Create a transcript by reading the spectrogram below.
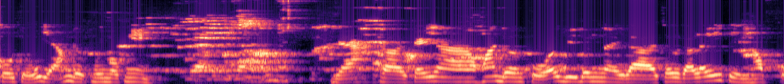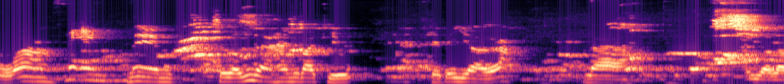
cô chủ giảm được 11 ngàn dạ rồi cái à, hóa đơn của Duy Binh này là sư đã lấy tiền học của Mấy em. mấy em. Sư ứng ra 23 triệu. Thì bây giờ á là bây giờ là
